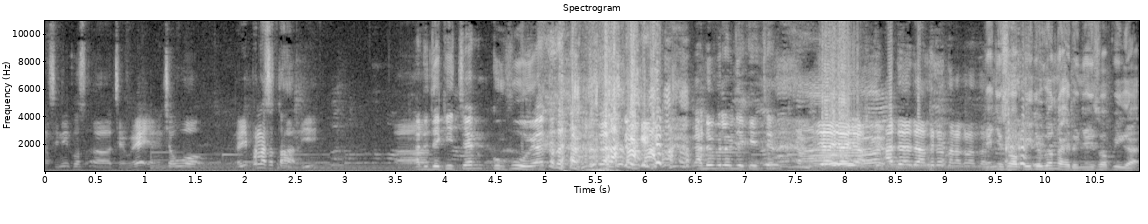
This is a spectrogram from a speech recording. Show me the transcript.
Yang sini kos eh, cewek, yang cowok. Tapi pernah satu hari Ada Jackie Chan kungfu ya. ada film Jackie Chan. Iya iya iya, ada ada aku nonton aku nonton. Nyanyi Sopi juga nggak? Ada nyanyi Sopi nggak?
